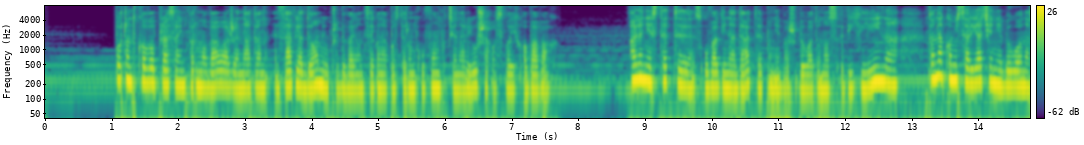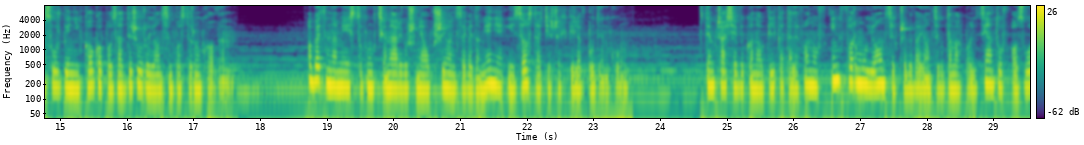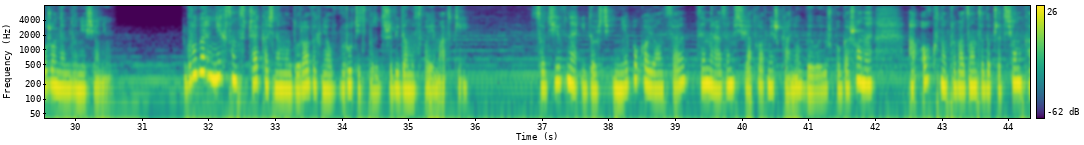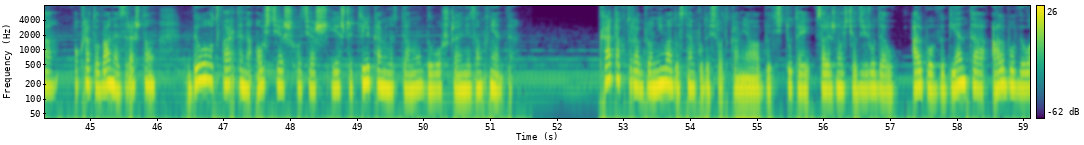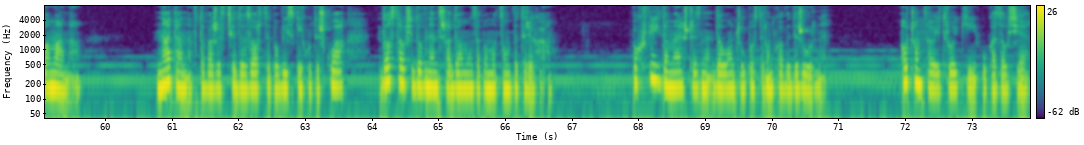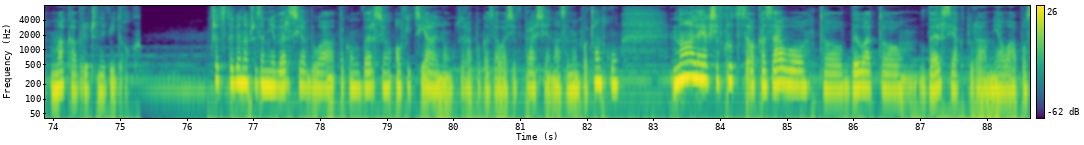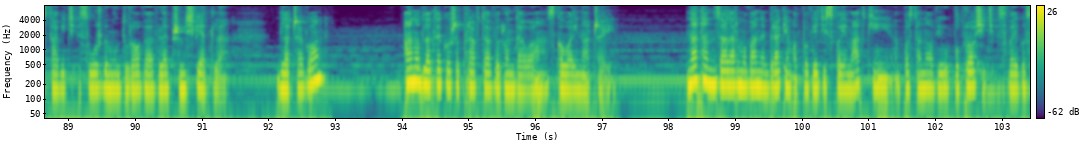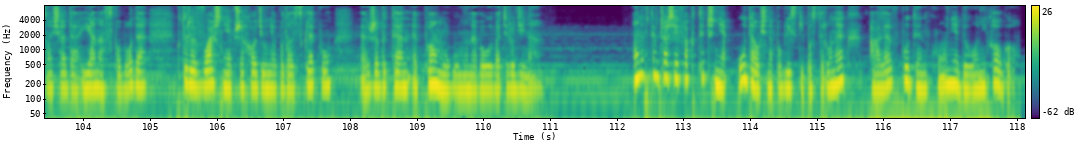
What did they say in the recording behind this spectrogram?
Początkowo prasa informowała, że Nathan zawiadomił przebywającego na posterunku funkcjonariusza o swoich obawach. Ale niestety, z uwagi na datę, ponieważ była to noc wigilijna, to na komisariacie nie było na służbie nikogo poza dyżurującym posterunkowym. Obecny na miejscu funkcjonariusz miał przyjąć zawiadomienie i zostać jeszcze chwilę w budynku. W tym czasie wykonał kilka telefonów informujących przebywających w domach policjantów o złożonym doniesieniu. Gruber, nie chcąc czekać na mundurowych, miał wrócić pod drzwi domu swojej matki. Co dziwne i dość niepokojące, tym razem światła w mieszkaniu były już pogaszone, a okno prowadzące do przedsionka, okratowane zresztą, było otwarte na oścież, chociaż jeszcze kilka minut temu było szczelnie zamknięte. Krata, która broniła dostępu do środka, miała być tutaj, w zależności od źródeł, albo wygięta, albo wyłamana. Natan w towarzystwie dozorcy pobliskiej huty szkła dostał się do wnętrza domu za pomocą wytrycha. Po chwili do mężczyzn dołączył posterunkowy dyżurny. Oczom całej trójki ukazał się makabryczny widok. Przedstawiona przeze mnie wersja była taką wersją oficjalną, która pokazała się w prasie na samym początku. No ale jak się wkrótce okazało, to była to wersja, która miała postawić służby mundurowe w lepszym świetle. Dlaczego? Ano dlatego, że prawda wyglądała zgoła inaczej. Natan, zaalarmowany brakiem odpowiedzi swojej matki, postanowił poprosić swojego sąsiada Jana Swobodę, który właśnie przechodził nieopodal sklepu, żeby ten pomógł mu nawoływać rodzinę. On w tym czasie faktycznie udał się na pobliski posterunek, ale w budynku nie było nikogo.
